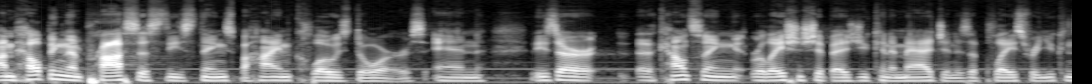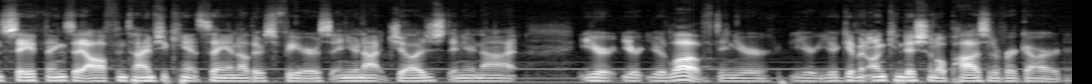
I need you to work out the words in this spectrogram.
I'm helping them process these things behind closed doors. And these are a counseling relationship, as you can imagine, is a place where you can say things that oftentimes you can't say in others' fears, and you're not judged, and you're not you're, you're, you're loved, and you're, you're, you're given unconditional positive regard.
